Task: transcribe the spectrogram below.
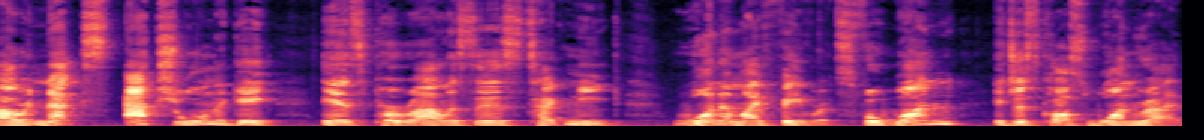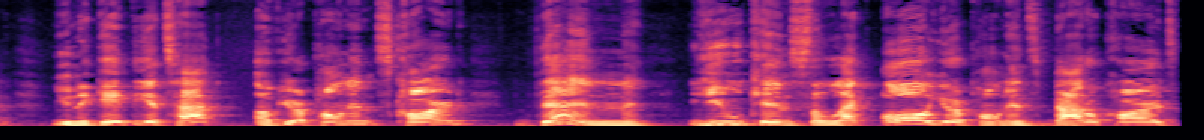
Our next actual negate is Paralysis Technique one of my favorites. For one, it just costs one red. You negate the attack of your opponent's card, then you can select all your opponent's battle cards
